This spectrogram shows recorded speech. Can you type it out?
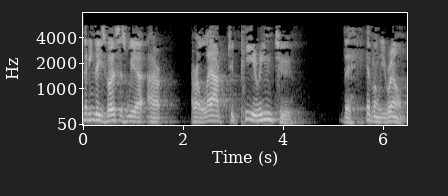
that in these verses we are, are, are allowed to peer into the heavenly realms.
